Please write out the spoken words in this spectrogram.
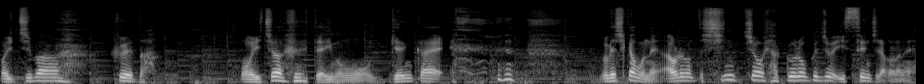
まあ、一番増えた。もう一番増えて、今もう限界。で、しかもね、俺の身長161センチだからね。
